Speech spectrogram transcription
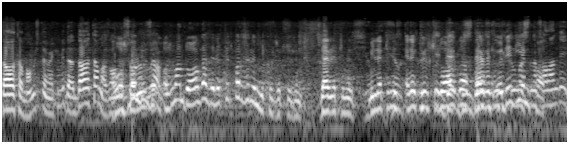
dağıtamamış demek ki bir daha dağıtamaz. o zaman, o zaman doğalgaz elektrik parasıyla mı yıkılacak bizim devletimiz? Milletimiz elektrik Ülke, de, doğalgaz biz parasını devletin ödediği mi yıkılmasında par- falan değil.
